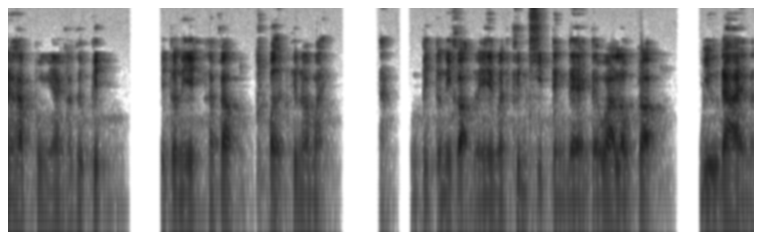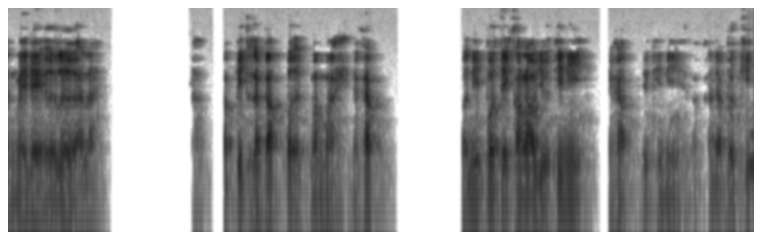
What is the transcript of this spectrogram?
นะครับพูดง่ายก็คือปิดปิดตัวนี้แล้วก็เปิดขึ้นมาใหม่ผมปิดตัวนี้ก่อนตัวนี้มันขึ้นขีดแดงๆแต่ว่าเราก็บิวได้มันไม่ได้ error อะไรก็ปิดแล้วก็เปิดมาใหม่นะครับ ตอนนี้โปรเจกต์ของเราอยู่ที่นี่นะครับ อยู่ที่นี่แล้วก็ดับเบิลคลิก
